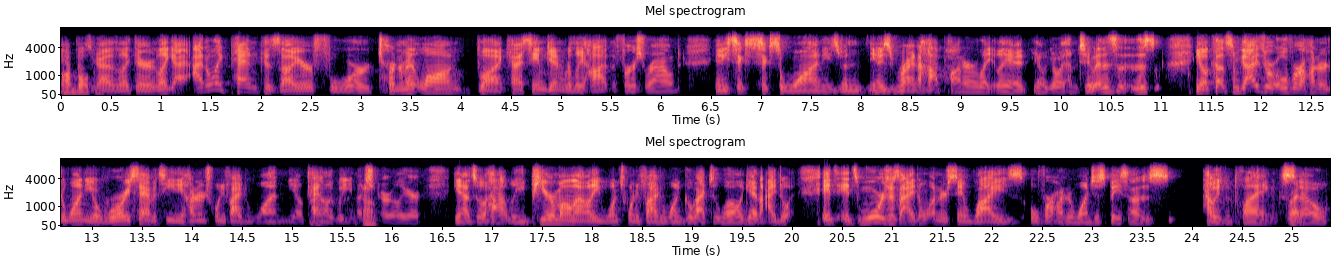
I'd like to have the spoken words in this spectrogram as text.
Yeah, on both. guys like they're like I, I don't like Patton Kizzire for tournament long, but can I see him getting really hot in the first round? And he's six six to one. He's been you know he's riding a hot putter lately. I you know go with him too. And this this you know some guys who are over 100 to one. You know Rory Sabbatini 125 to one. You know kind of like what you mentioned earlier. Get out to a hot lead. Pierre Malnati 125 to one. Go back to the well again. I don't. It's it's more just I don't understand why he's over 101 just based on his how he's been playing. So,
